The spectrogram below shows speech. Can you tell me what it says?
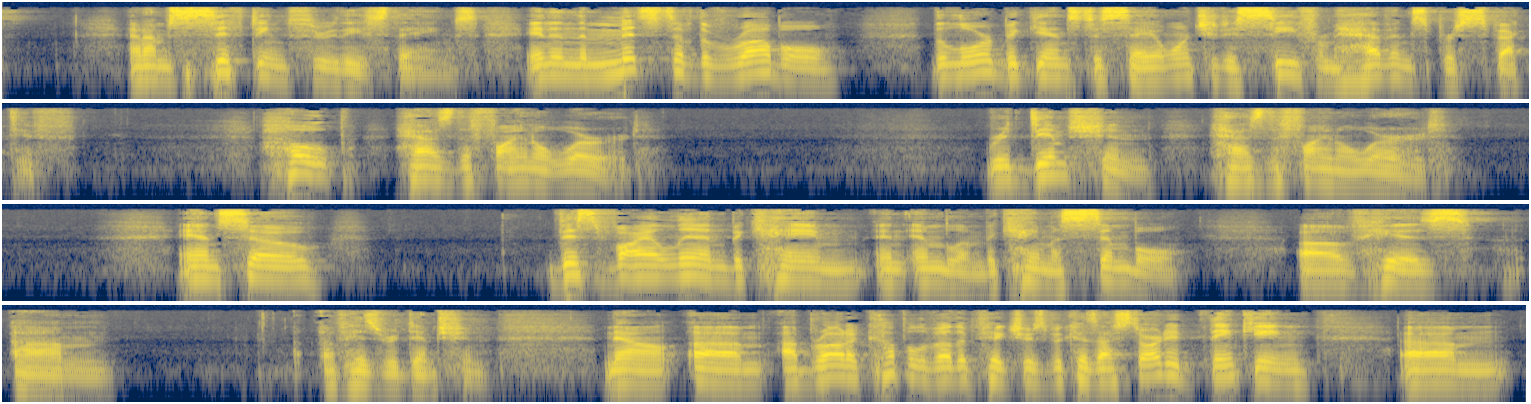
And I'm sifting through these things. And in the midst of the rubble, the Lord begins to say, I want you to see from heaven's perspective. Hope has the final word. Redemption has the final word. And so this violin became an emblem, became a symbol of his, um, of his redemption. Now, um, I brought a couple of other pictures because I started thinking, um,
